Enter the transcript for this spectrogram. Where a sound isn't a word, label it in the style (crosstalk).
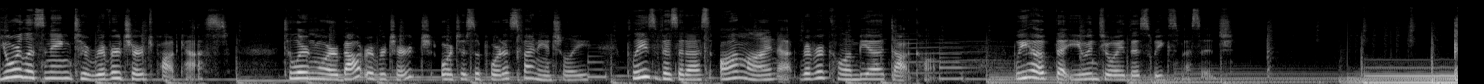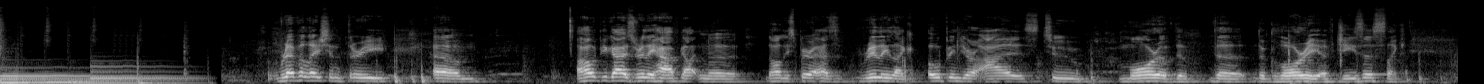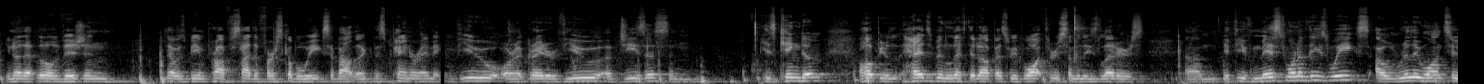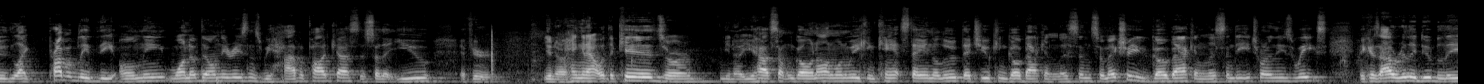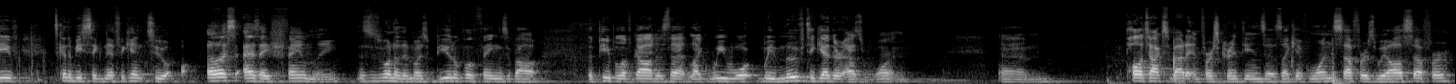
You're listening to River Church Podcast. To learn more about River Church or to support us financially, please visit us online at rivercolumbia.com. We hope that you enjoy this week's message. Revelation 3. Um, I hope you guys really have gotten a, the Holy Spirit has really like opened your eyes to more of the, the, the glory of Jesus. Like, you know, that little vision that was being prophesied the first couple weeks about like this panoramic view or a greater view of Jesus and his kingdom. I hope your head's been lifted up as we've walked through some of these letters. Um, if you've missed one of these weeks, I really want to like probably the only one of the only reasons we have a podcast is so that you, if you're you know hanging out with the kids or you know you have something going on one week and can't stay in the loop that you can go back and listen. So make sure you go back and listen to each one of these weeks because i really do believe it's going to be significant to us as a family. This is one of the most beautiful things about the people of god is that like we we move together as one. Um, paul talks about it in 1 corinthians as like if one suffers we all suffer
